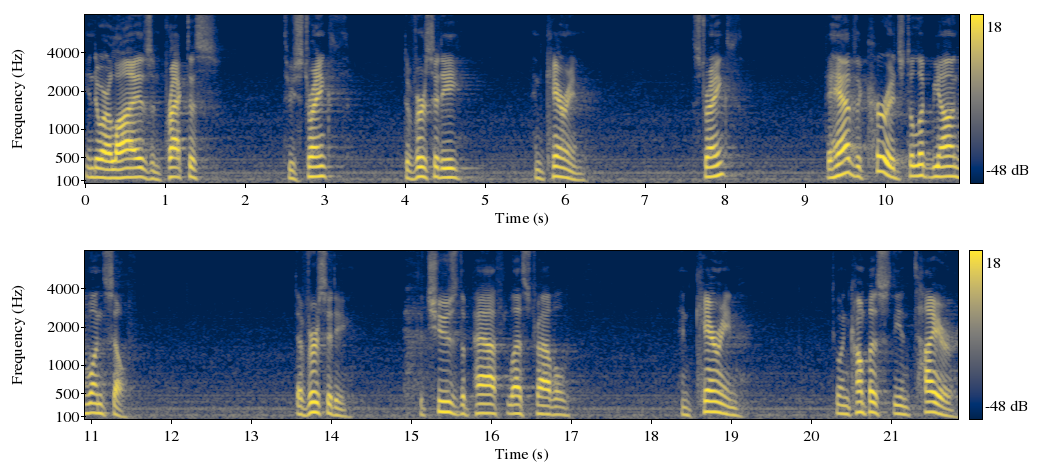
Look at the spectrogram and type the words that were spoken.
into our lives and practice through strength, diversity, and caring. Strength, to have the courage to look beyond oneself. Diversity, to choose the path less traveled. And caring, to encompass the entire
